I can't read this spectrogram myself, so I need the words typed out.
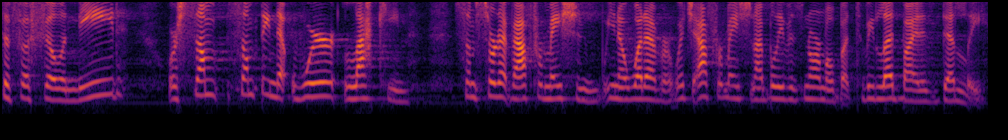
to fulfill a need or some, something that we're lacking, some sort of affirmation, you know, whatever, which affirmation I believe is normal, but to be led by it is deadly.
